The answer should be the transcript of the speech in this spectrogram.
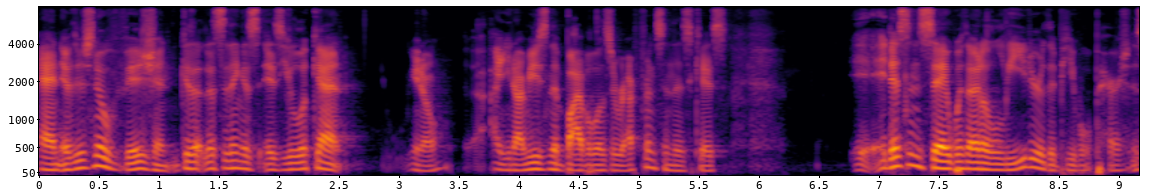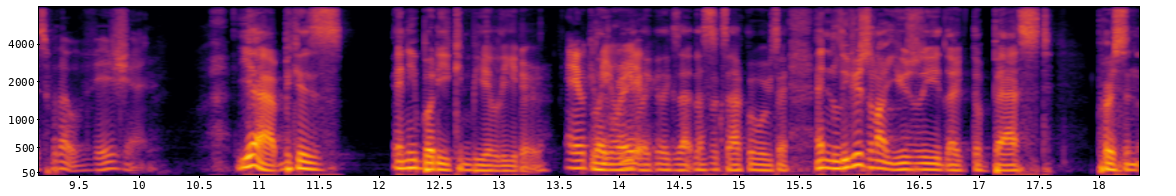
And if there's no vision, because that's the thing is, is you look at, you know, I, you know, I'm using the Bible as a reference in this case. It, doesn't say without a leader the people perish. It's without vision, Yeah, because anybody can be a leader. it can like be a right, leader. like exactly that's exactly what we say. And leaders are not usually like the best person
